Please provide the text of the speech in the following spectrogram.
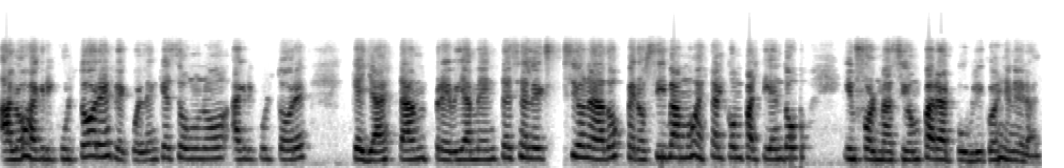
a los agricultores. Recuerden que son unos agricultores que ya están previamente seleccionados, pero sí vamos a estar compartiendo información para el público en general.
